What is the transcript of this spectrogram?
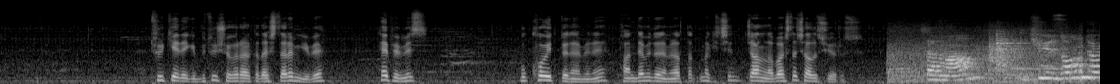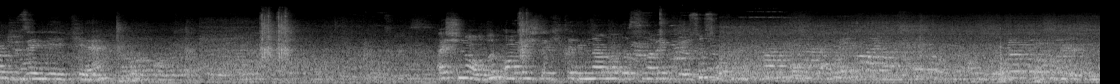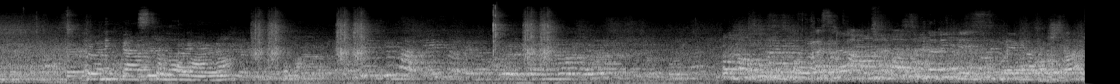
Türkiye'deki bütün şoför arkadaşlarım gibi hepimiz bu Covid dönemini, pandemi dönemini atlatmak için canla başla çalışıyoruz. Tamam. 210 452. Aşın oldun. 15 dakika dinlenme odasına bekliyorsun. Kronik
